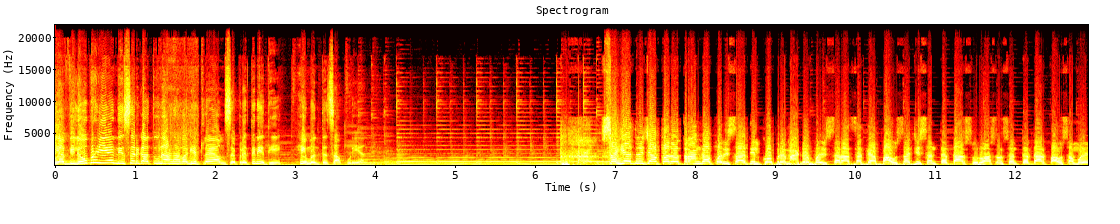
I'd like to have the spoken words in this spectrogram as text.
आणि या विलोभनीय निसर्गातून आढावा घेतलाय आमचे प्रतिनिधी हेमंत चापुडे यांनी. सह्याद्रीच्या पर्वतरांगा परिसरातील कोपरे मांडव परिसरात सध्या पावसाची संततधार सुरू असून संततधार पावसामुळे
